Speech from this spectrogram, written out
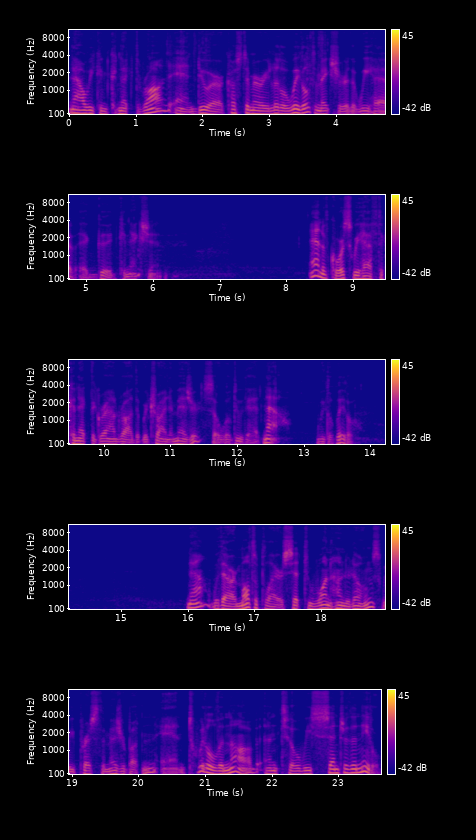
Now we can connect the rod and do our customary little wiggle to make sure that we have a good connection. And of course, we have to connect the ground rod that we're trying to measure, so we'll do that now. Wiggle, wiggle. Now, with our multiplier set to 100 ohms, we press the measure button and twiddle the knob until we center the needle.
